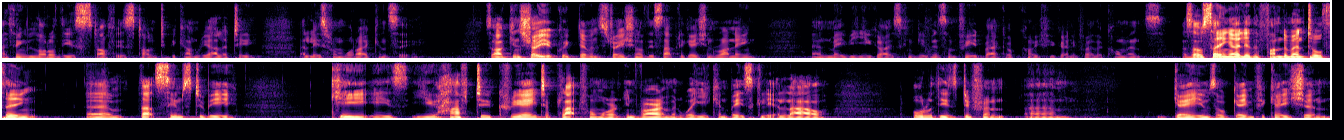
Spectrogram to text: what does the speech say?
I think a lot of these stuff is starting to become reality, at least from what I can see. So I can show you a quick demonstration of this application running and maybe you guys can give me some feedback or if you've got any further comments. As I was saying earlier, the fundamental thing um, that seems to be key is you have to create a platform or an environment where you can basically allow all of these different um, games or gamification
